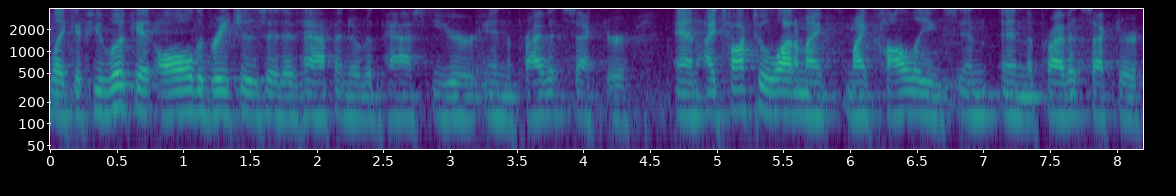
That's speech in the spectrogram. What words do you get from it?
like if you look at all the breaches that have happened over the past year in the private sector, and I talk to a lot of my, my colleagues in, in the private sector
